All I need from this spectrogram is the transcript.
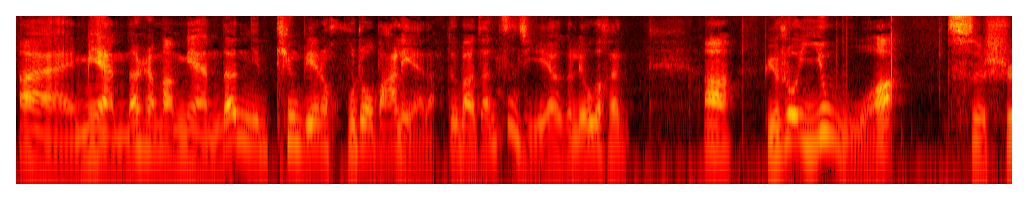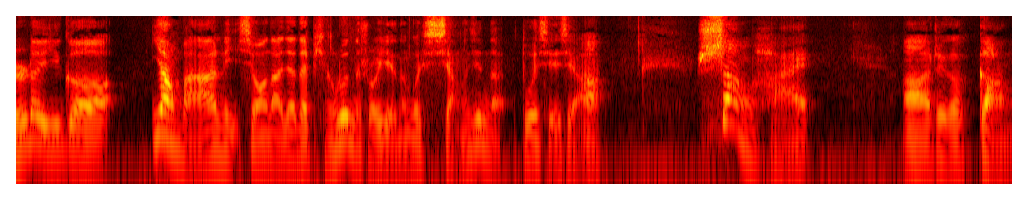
哎，免得什么？免得你听别人胡诌八咧的，对吧？咱自己也留个痕。啊，比如说以我此时的一个样板案例，希望大家在评论的时候也能够详尽的多写写啊。上海啊，这个港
